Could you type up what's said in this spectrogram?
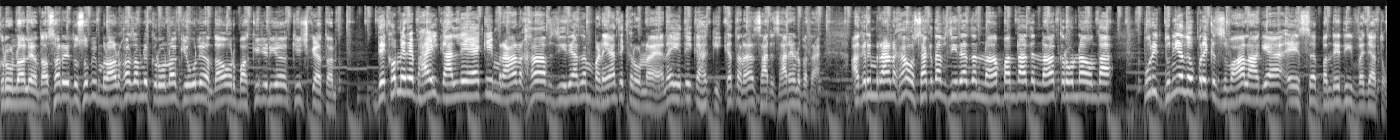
ਕਰੋਨਾ ਲਿਆਂਦਾ। ਸਰ, ਇਹ ਦੱਸੋ ਵੀ ਇਮਰਾਨ ਖਾਨ ਸਾਹਿਬ ਨੇ ਕਰੋਨਾ ਕਿਉਂ ਲਿਆਂਦਾ ਔਰ ਬਾਕੀ ਜਿਹੜੀਆਂ ਕੀ ਸ਼ਿਕਾਇਤਾਂ ਨੇ? ਦੇਖੋ ਮੇਰੇ ਭਾਈ, ਗੱਲ ਇਹ ਹੈ ਕਿ ਇਮਰਾਨ ਖਾਨ ਵਜ਼ੀਰ ਆਜ਼ਮ ਬਣਿਆ ਤੇ ਕਰੋਨਾ ਆਇਆ ਨਾ, ਇਹ ਤੇ ਇੱਕ ਹਕੀਕਤ ਹੈ ਨਾ, ਸਾਰੇ ਸਾਰਿਆਂ ਨੂੰ ਪਤਾ ਹੈ। ਅਗਰ ਇਮਰਾਨ ਖਾਨ ਹੋ ਸਕਦਾ ਵਜ਼ੀਰ ਆਜ਼ਮ ਨਾ ਬਣਦਾ ਤੇ ਨਾ ਕਰੋਨਾ ਹੁੰਦਾ ਪੂਰੀ ਦੁਨੀਆ ਦੇ ਉੱਪਰ ਇੱਕ ਸਵਾਲ ਆ ਗਿਆ ਇਸ ਬੰਦੇ ਦੀ ਵਜ੍ਹਾ ਤੋਂ।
